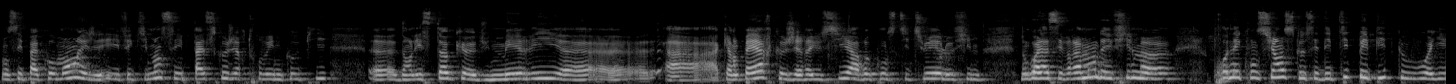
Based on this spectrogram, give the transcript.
on ne sait pas comment. Et, effectivement, c'est parce que j'ai retrouvé une copie euh, dans les stocks d'une mairie euh, à, Quimper que j'ai réussi à reconstituer le film. Donc voilà, c'est vraiment des films. prenez conscience que c'est des petites pépites que vous voyez.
